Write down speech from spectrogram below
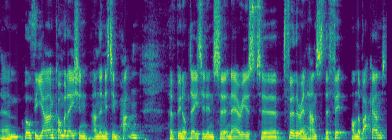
Um, both the yarn combination and the knitting pattern have been updated in certain areas to further enhance the fit on the backhand,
